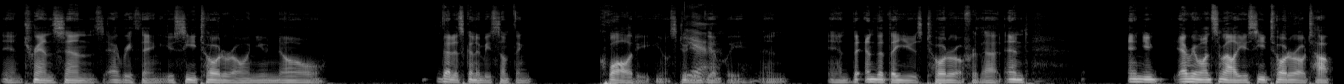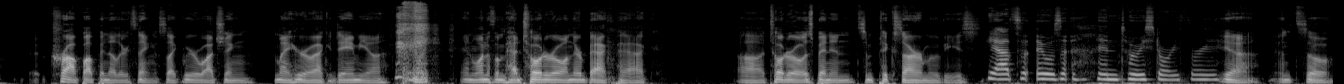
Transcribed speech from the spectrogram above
and transcends everything. You see Totoro and you know that it's going to be something quality, you know, Studio yeah. Ghibli, and and the, and that they use Totoro for that. And and you every once in a while you see Totoro top crop up in other things. Like we were watching My Hero Academia, and one of them had Totoro on their backpack. Uh, Totoro has been in some Pixar movies. Yeah, it was in Toy Story three. Yeah, and so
